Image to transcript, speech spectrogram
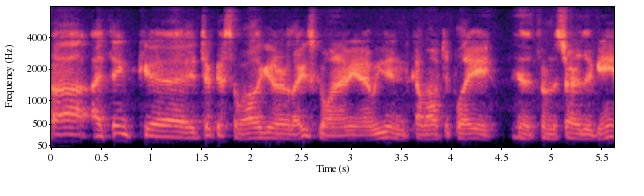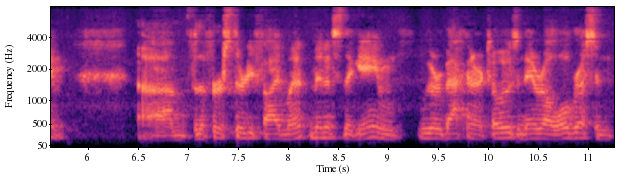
Uh, I think uh, it took us a while to get our legs going. I mean, we didn't come out to play uh, from the start of the game. Um, for the first 35 minutes of the game, we were back on our toes and they were all over us. And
